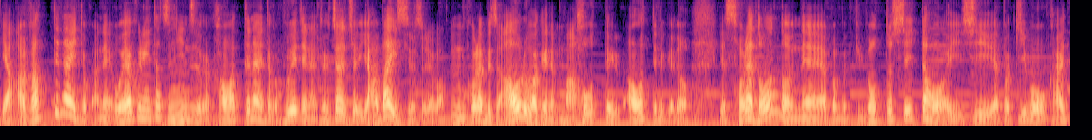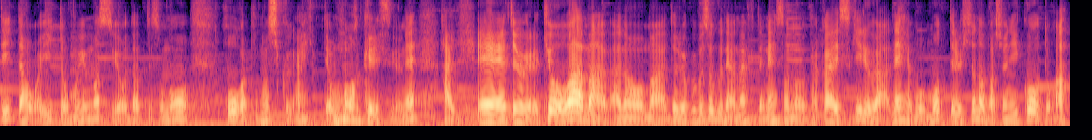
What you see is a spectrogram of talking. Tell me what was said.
いや上がってないとかねお役に立つ人数が変わってないとか増えてないとかちょっとやばいっすよそれは、うん、これは別に煽るわけでも、まあ、煽ってる煽ってるけどいやそれはどんどんねやっぱピボットしていった方がいいしやっぱ規模を変えていった方がいいと思いますよ。だってその方が楽しくないって思うわけですよね。はい、えーというわけで今日は、まああのまあ、努力不足ではなくてねその高いスキルがねもう持ってる人の場所に行こうとか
